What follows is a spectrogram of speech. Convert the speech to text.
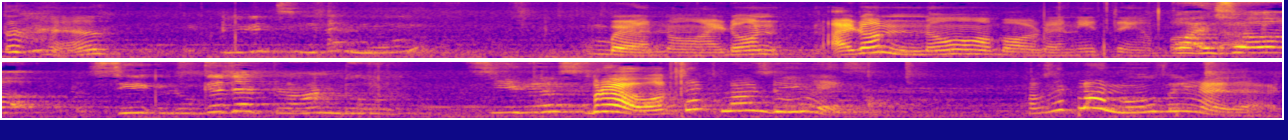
the hell? You didn't see the moon? Bruh, no, I don't. I don't know about anything about. Oh, I that. saw. See, look at that plant, dude. See this? Bruh, what's that plant doing? How's the plant moving like that?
